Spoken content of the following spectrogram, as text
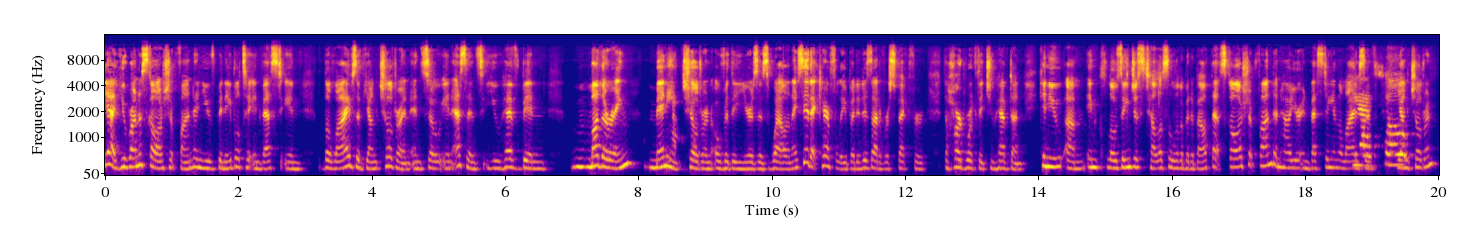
Yeah, you run a scholarship fund and you've been able to invest in the lives of young children. And so, in essence, you have been mothering many children over the years as well. And I say that carefully, but it is out of respect for the hard work that you have done. Can you, um, in closing, just tell us a little bit about that scholarship fund and how you're investing in the lives yeah, of so- young children?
